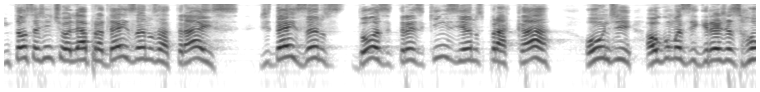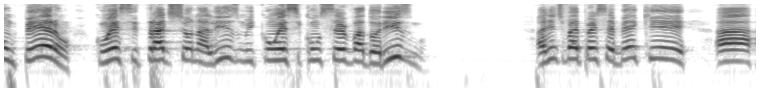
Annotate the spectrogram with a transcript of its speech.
Então, se a gente olhar para 10 anos atrás, de 10 anos, 12, 13, 15 anos para cá, onde algumas igrejas romperam com esse tradicionalismo e com esse conservadorismo, a gente vai perceber que a,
